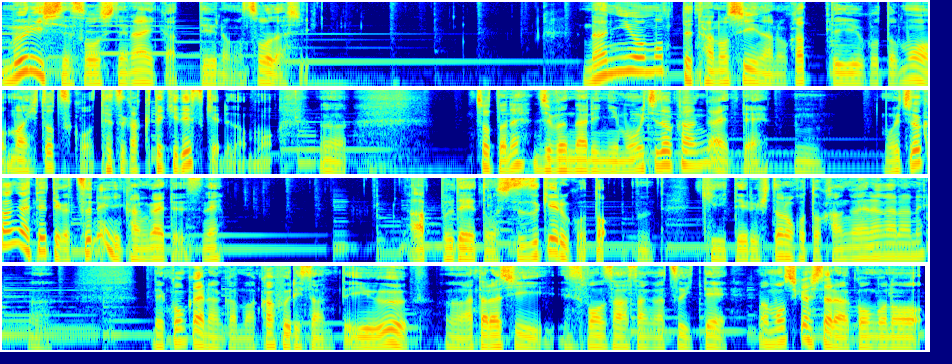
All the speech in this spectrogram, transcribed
無理してそうしてないかっていうのもそうだし何をもって楽しいなのかっていうこともまあ一つこう哲学的ですけれども、うん、ちょっとね自分なりにもう一度考えて、うん、もう一度考えてっていうか常に考えてですね。アップデートをし続けること、うん、聞いている人のことを考えながらね、うん、で今回なんかまあカフリさんっていう、うん、新しいスポンサーさんがついて、まあ、もしかしたら今後の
